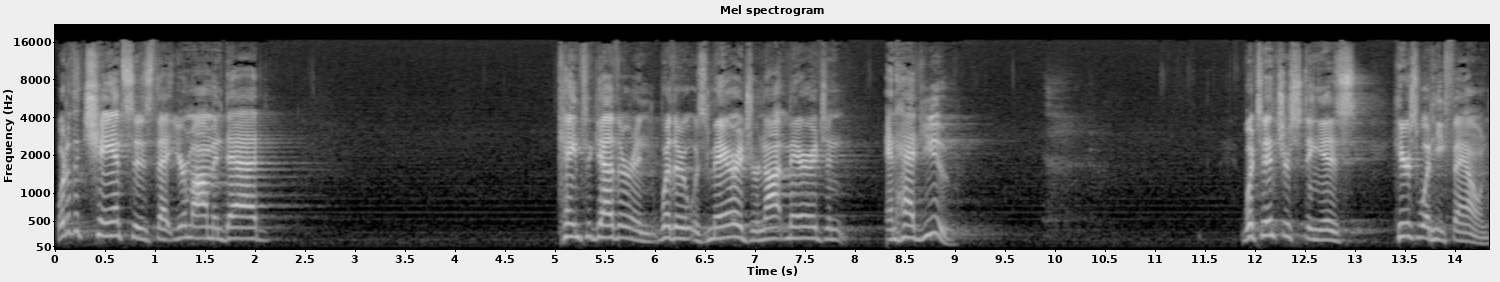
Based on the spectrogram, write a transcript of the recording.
What are the chances that your mom and dad came together and whether it was marriage or not marriage and, and had you. What's interesting is here's what he found.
